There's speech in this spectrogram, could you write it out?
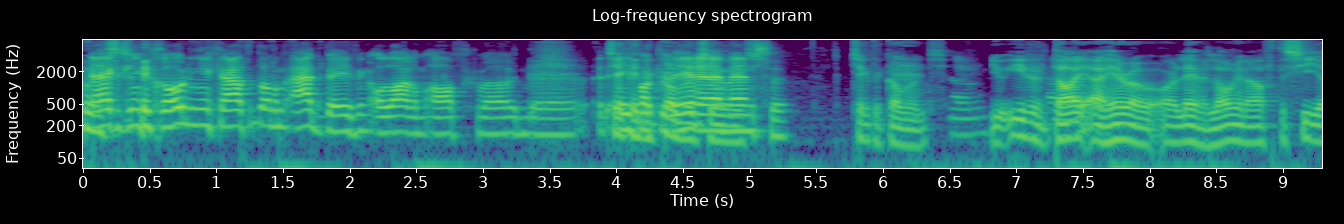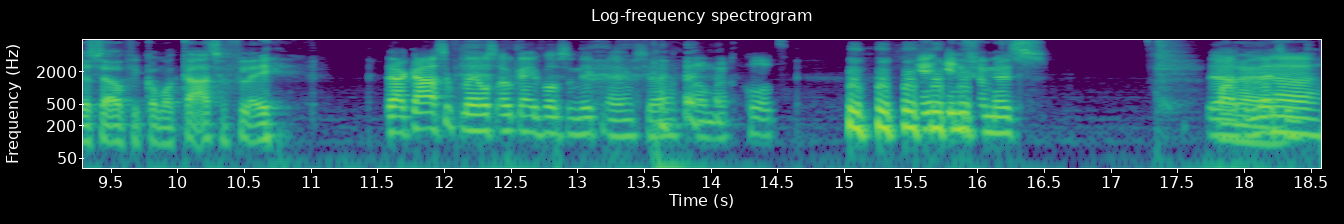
ergens in Groningen gaat er dan een aardbeving-alarm af. Gewoon eh, het Check evacueren en mensen. Check the comments. Oh, You either die a hero or live long enough to see yourself become a cassoufflé. Ja, Kazenvlee was ook een van zijn nicknames, ja. oh mijn god. In- Infamous. Ja, Maar, eh, legend.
